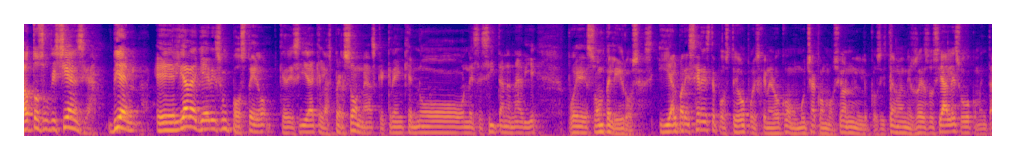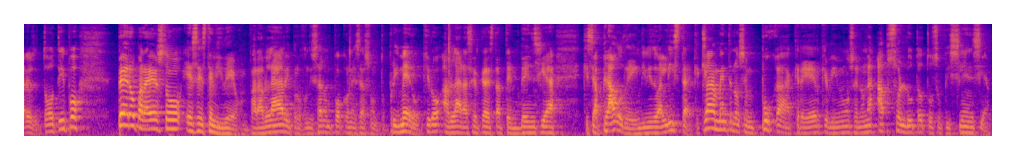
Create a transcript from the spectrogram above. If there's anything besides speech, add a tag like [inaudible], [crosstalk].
Autosuficiencia. Bien, el día de ayer hice un posteo que decía que las personas que creen que no necesitan a nadie, pues son peligrosas. Y al parecer este posteo pues generó como mucha conmoción en el ecosistema de mis redes sociales, hubo comentarios de todo tipo. Pero para esto es este video, para hablar y profundizar un poco en ese asunto. Primero, quiero hablar acerca de esta tendencia que se aplaude, individualista, que claramente nos empuja a creer que vivimos en una absoluta autosuficiencia.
